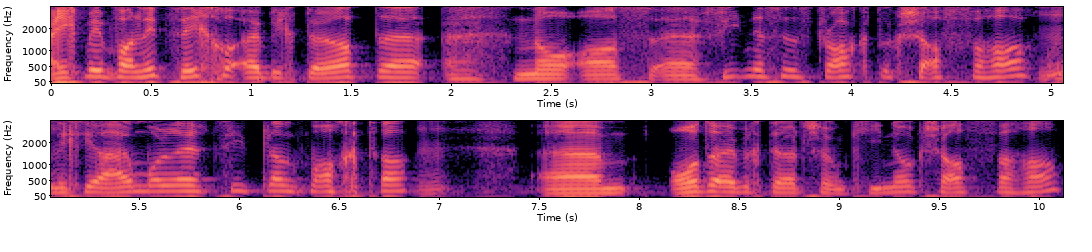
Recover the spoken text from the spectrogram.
Ich bin mir nicht sicher, ob ich dort äh, noch als äh, Fitness-Instructor geschaffen habe, Mhm. was ich ja auch mal eine Zeit lang gemacht habe. Ähm, oder ob ich dort schon im Kino geschaffen habe.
